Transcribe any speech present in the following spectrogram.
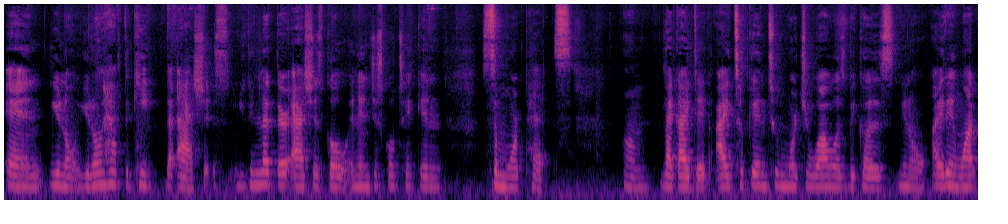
and you know you don't have to keep the ashes. You can let their ashes go, and then just go take in some more pets. Um, like I did. I took in two more chihuahuas because you know I didn't want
